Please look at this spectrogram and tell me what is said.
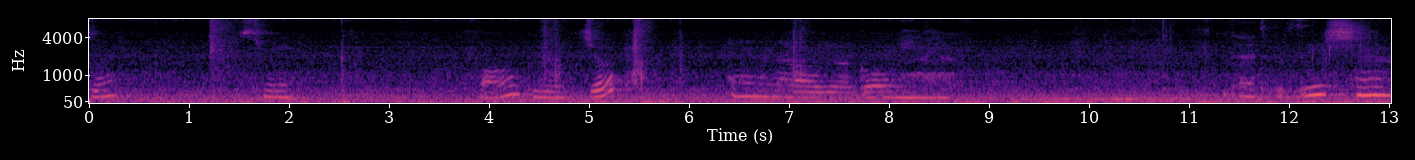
two three four good job. And now you are going that position.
